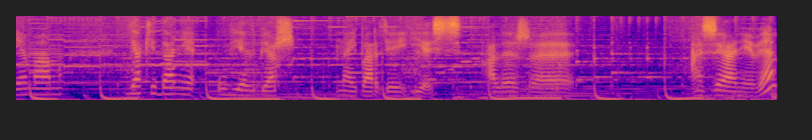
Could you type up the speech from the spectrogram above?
Nie mam. Jakie danie uwielbiasz najbardziej jeść? Ale że... A że ja nie wiem?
